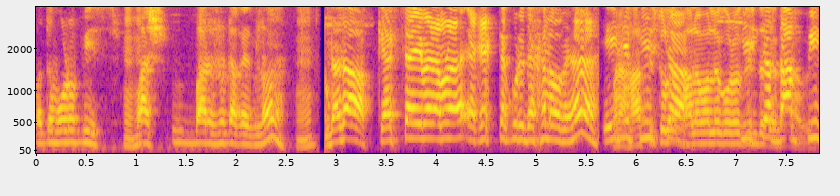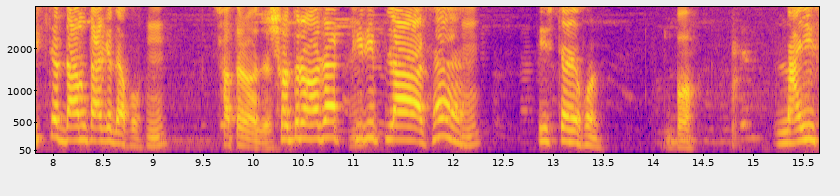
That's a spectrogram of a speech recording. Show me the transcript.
কত বড় পিস পাঁচ বারোশো টাকা এগুলো হ্যাঁ? দাদা ক্যাটসা এবার আমরা এক একটা করে দেখানো হবে হ্যাঁ? এই মানে যে পিসটা ভালো ভালো করে পিসটার দাম পিসটার দামটা আগে দেখো। সতেরো হাজার। সতেরো হাজার থ্রি প্লাস হ্যাঁ? পিসটা দেখুন। বাহ। নাইস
